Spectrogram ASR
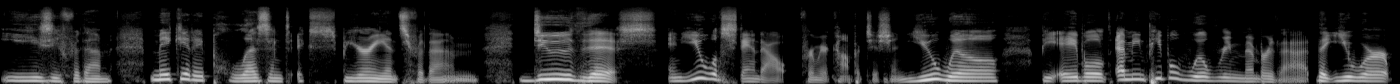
easy for them. Make it a pleasant experience for them. Do this, and you will stand out from your competition. You will be able, I mean, people will remember that, that you were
